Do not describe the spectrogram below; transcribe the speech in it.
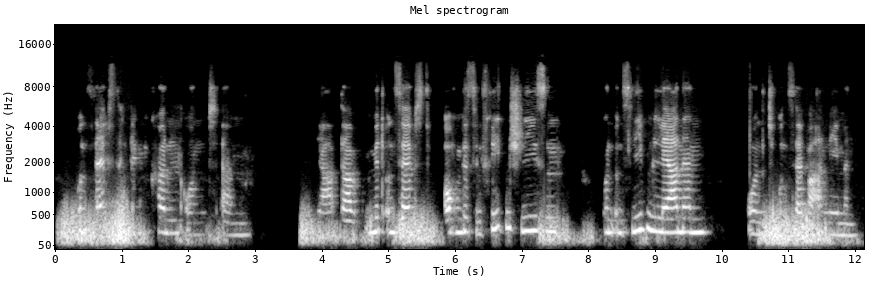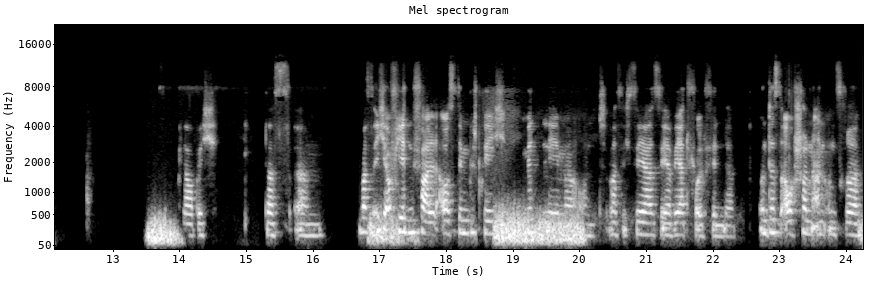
uns selbst entdecken können und ähm, ja, da mit uns selbst auch ein bisschen Frieden schließen und uns lieben lernen und uns selber annehmen. Glaube ich, dass ähm, was ich auf jeden Fall aus dem Gespräch mitnehme und was ich sehr, sehr wertvoll finde. Und das auch schon an unsere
